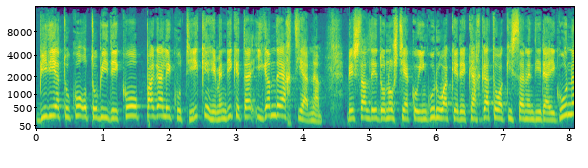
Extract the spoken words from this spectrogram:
bidiatuko otobideko pagalekutik, hemendik eta igande hartian. Bestalde donostiako inguruak ere kargatuak izanen dira egun,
